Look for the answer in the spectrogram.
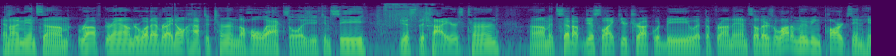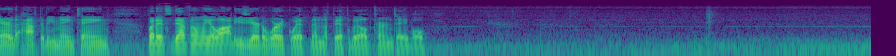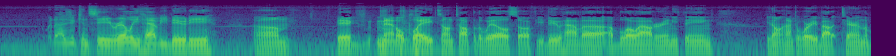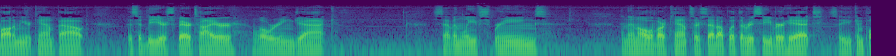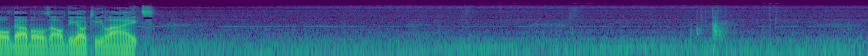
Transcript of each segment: and I'm in some rough ground or whatever, I don't have to turn the whole axle. As you can see, just the tires turn. Um, it's set up just like your truck would be at the front end. So there's a lot of moving parts in here that have to be maintained. But it's definitely a lot easier to work with than the fifth wheel turntable. But as you can see, really heavy duty. Um, big metal plates on top of the wheel. So if you do have a, a blowout or anything, you don't have to worry about it tearing the bottom of your camp out. This would be your spare tire lowering jack. Seven leaf springs. And then all of our camps are set up with the receiver hitch. So you can pull doubles, all DOT lights.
